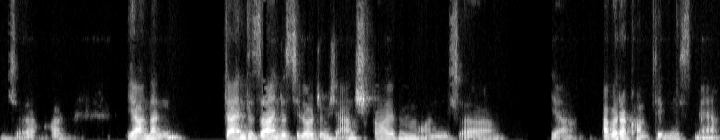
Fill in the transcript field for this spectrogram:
Und, äh, ja, und dann dein Design, dass die Leute mich anschreiben und äh, ja, aber da kommt demnächst mehr.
